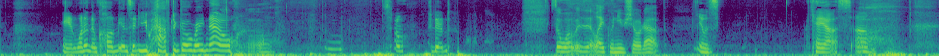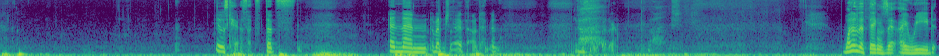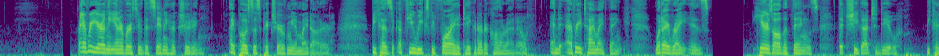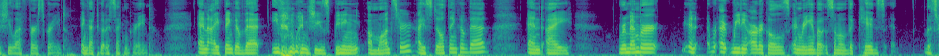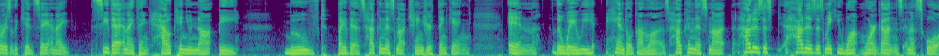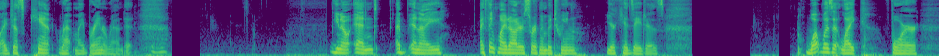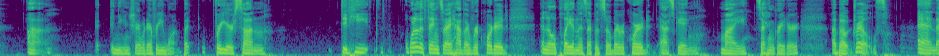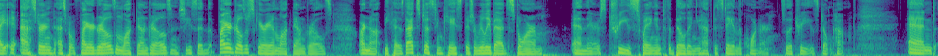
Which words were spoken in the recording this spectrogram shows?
And one of them called me and said, "You have to go right now." So, I did. So what was it like when you showed up? it was chaos. Um, It was chaos. That's that's. And then eventually, I found him and it was a little better. One of the things that I read every year on the anniversary of the Sandy Hook shooting, I post this picture of me and my daughter because a few weeks before I had taken her to Colorado. And every time I think, what I write is, here's all the things that she got to do because she left first grade and got to go to second grade. And I think of that even when she's being a monster. I still think of that. And I remember in, uh, reading articles and reading about some of the kids, the stories of the kids say, and I see that and I think, how can you not be moved by this? How can this not change your thinking in the way we handle gun laws? How can this not, how does this, how does this make you want more guns in a school? I just can't wrap my brain around it. You know, and, and I, I think my daughter's sort of in between your kids' ages. What was it like for, uh, and you can share whatever you want, but for your son, did he, one of the things that I have, I've recorded, and it'll play in this episode, I recorded asking my second grader about drills. And I asked her asked about fire drills and lockdown drills, and she said that fire drills are scary and lockdown drills are not because that's just in case there's a really bad storm and there's trees swaying into the building. You have to stay in the corner so the trees don't come. And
